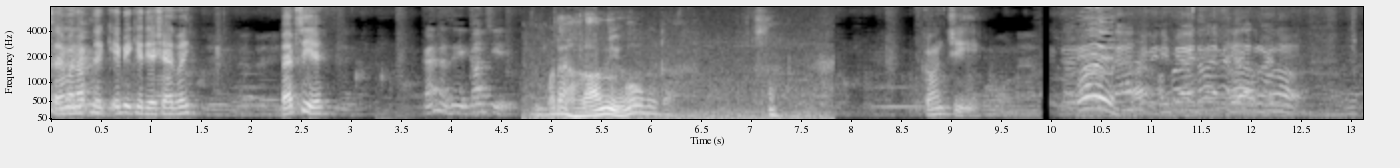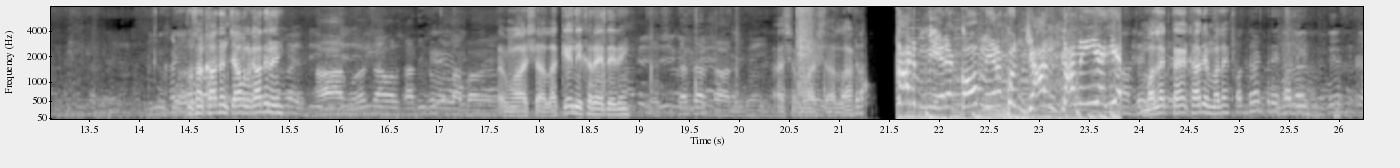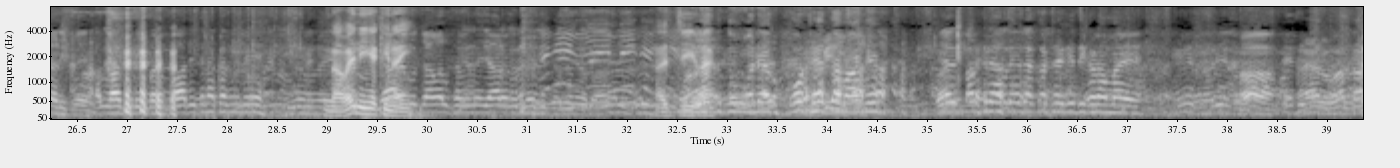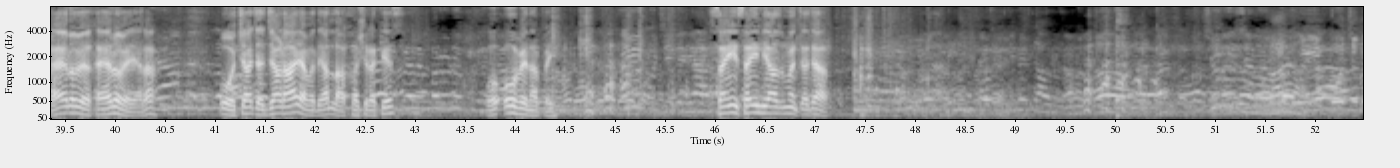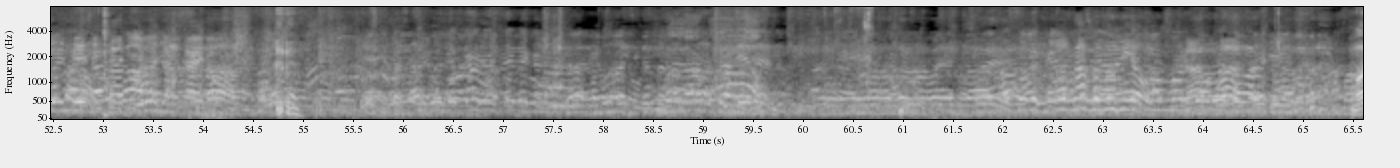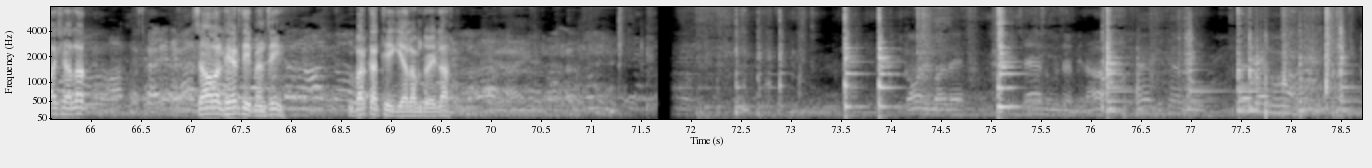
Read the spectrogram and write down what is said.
Seven up ایک اے بھی کے دیا شاید بھائی پیپسی ہے؟ بڑا حرامی ہو بیٹا۔ کانچی تسا کھا دیں چاول کھا دیں ہاں وہ چاول کھاتی تو اللہ پاوے۔ ماشاء اللہ کہ نہیں خریدے تھے سکندر کھا دی نہیں۔ اچھا ماشاء اللہ میرے کو میرے کو جانتا نہیں ہے یہ۔ ملک تے کھا دے، ملک۔ نہ بھائی، نہیں یقین نہیں چاول تو وڈے کوٹھے تے لے کٹھے کی دکھڑا میں خیر ہوئے خیر ہوئے یار او چاچا، جڑ آیا ودے، اللہ خوش رکھے۔ او او بے نہ پئی۔ صحیح صحیح نیاز من چاچا۔ ماشاء اللہ چاول ڈھیر تھی پین تھی برکت تھی گی الحمدللہ۔ بیٹھے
